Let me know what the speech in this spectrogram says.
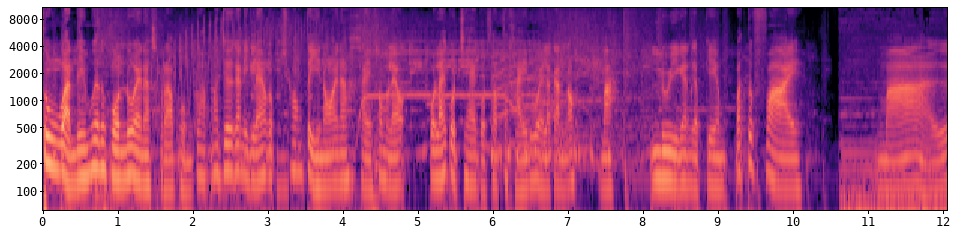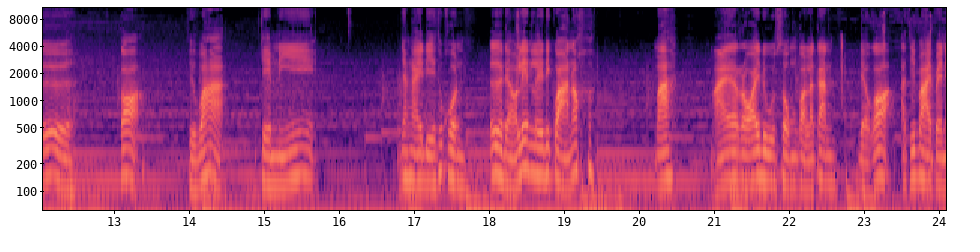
สวัสดีเพื่อนทุกคนด้วยนะครับ ผมกลับมาเจอกันอีกแล้วกับช่องตีน้อยนะ ใครเข้ามาแล้วกดไลค์กดแชร์กด Subscribe ด้วยแล้วกันเนาะมา ลุยกันกับเกม Butterfly มาเออ ก็ถือว่าเกมนี้ ยังไงดีทุกคน เออ เดี๋ยวเล่นเลยดีกว่าเนาะมาไม้ร้อยดูทรงก่อนแล้วกัน เดี๋ยวก็อธิบายไปใน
